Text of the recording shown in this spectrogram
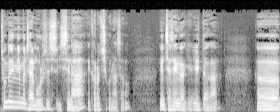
총장님은 잘 모를 수 있으나 가로치고 나서 이건 제 생각이에요. 읽다가 어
